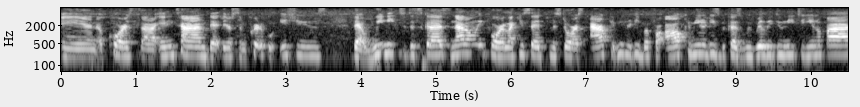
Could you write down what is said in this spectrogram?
And of course, uh, anytime that there's some critical issues that we need to discuss, not only for, like you said, Ms. Doris, our community, but for all communities, because we really do need to unify,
